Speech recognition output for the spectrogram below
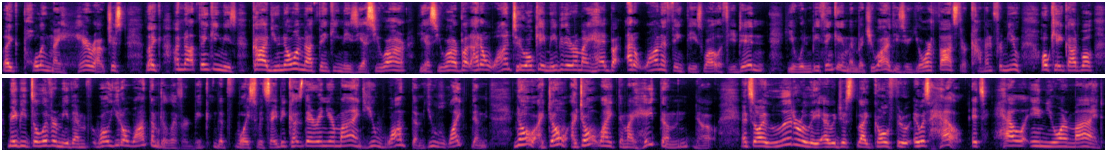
like pulling my hair out, just like I'm not thinking these. God, you know I'm not thinking these. Yes, you are. Yes, you are. But I don't don't want to. Okay, maybe they're in my head, but I don't want to think these. Well, if you didn't, you wouldn't be thinking them, but you are. These are your thoughts. They're coming from you. Okay, God, well, maybe deliver me them. Well, you don't want them delivered, the voice would say, because they're in your mind. You want them. You like them. No, I don't. I don't like them. I hate them. No. And so I literally, I would just like go through, it was hell. It's hell in your mind.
